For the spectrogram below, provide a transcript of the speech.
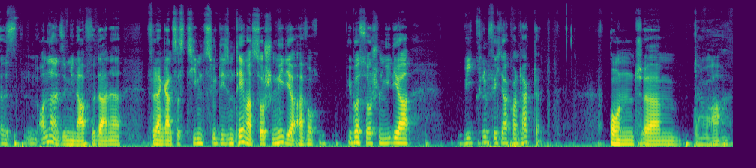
äh, Online-Seminar für deine für dein ganzes Team zu diesem Thema Social Media. Einfach über Social Media, wie knüpfe ich da Kontakte? Und ähm, da, war,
